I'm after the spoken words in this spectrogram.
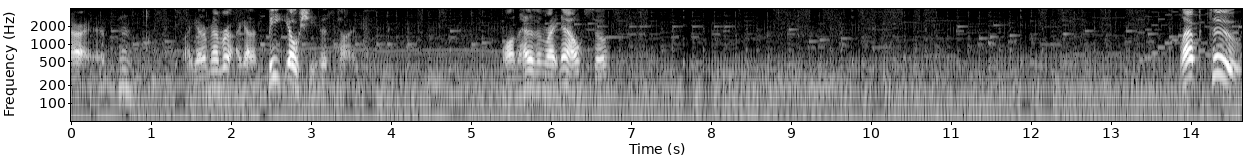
Alright. I gotta remember, I gotta beat Yoshi this time. Well, I'm ahead of him right now, so... Lap 2!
